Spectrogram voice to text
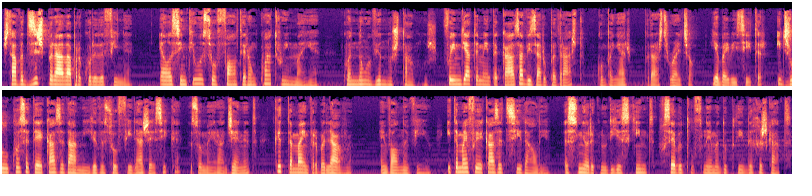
estava desesperada à procura da filha. Ela sentiu a sua falta, eram quatro e meia, quando não a viu nos estábulos. Foi imediatamente a casa avisar o padrasto, o companheiro, o padrasto Rachel, e a babysitter, e deslocou-se até a casa da amiga da sua filha, a Jéssica, a sua mãe era a Janet, que também trabalhava em Valnavio, e também foi à casa de Cidália, a senhora que no dia seguinte recebe o telefonema do pedido de resgate.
